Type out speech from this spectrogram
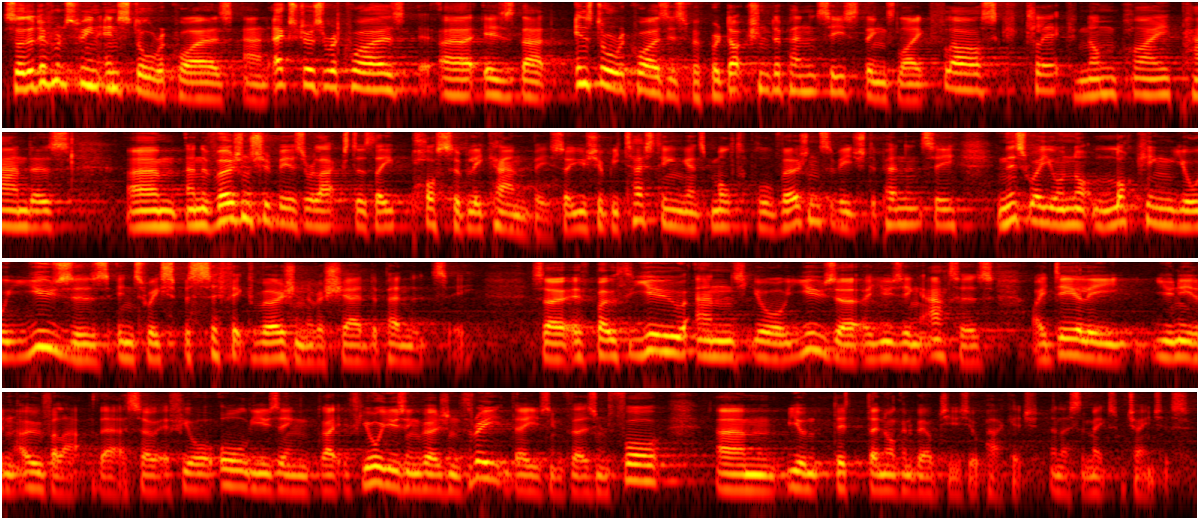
So the difference between install requires and extras requires uh, is that install requires is for production dependencies, things like Flask, Click, NumPy, Pandas, um, and the version should be as relaxed as they possibly can be. So you should be testing against multiple versions of each dependency. In this way, you're not locking your users into a specific version of a shared dependency. So if both you and your user are using attrs, ideally you need an overlap there. So if you're all using, like if you're using version 3, they're using version 4, um, they're not going to be able to use your package unless they make some changes.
